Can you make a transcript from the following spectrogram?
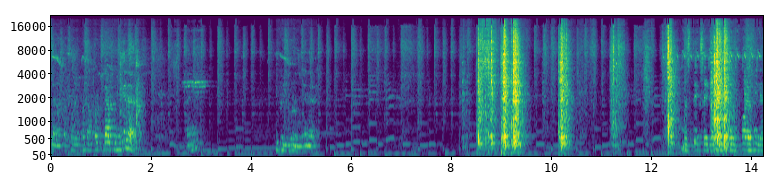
चला आता पटापट लाटून घेणार. आणि टिफिन भरून घेणार. आहे. एक साईडला पोळ्या होईल.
